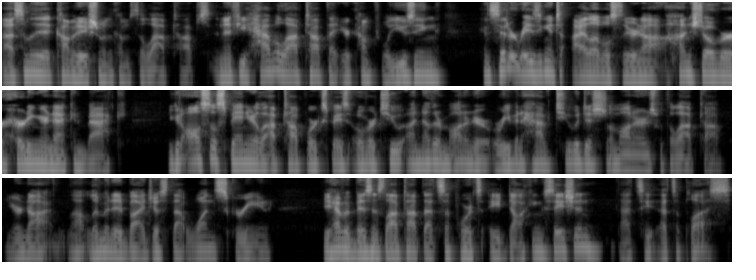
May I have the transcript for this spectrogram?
uh, some of the accommodation when it comes to laptops. And if you have a laptop that you're comfortable using, consider raising it to eye level so you're not hunched over, hurting your neck and back. You can also span your laptop workspace over to another monitor or even have two additional monitors with the laptop. You're not, not limited by just that one screen. If you have a business laptop that supports a docking station, that's a, that's a plus.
